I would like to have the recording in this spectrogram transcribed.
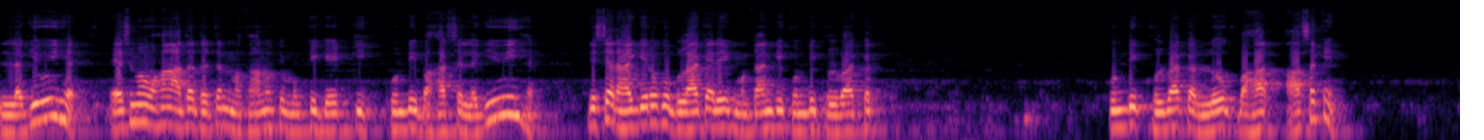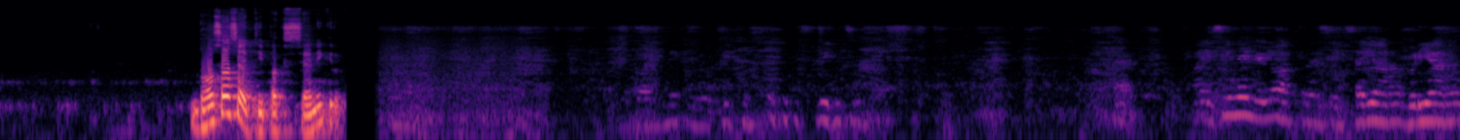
लगी हुई है। ऐसे में वहाँ आधा दर्जन मकानों के मुख्य गेट की कुंडी बाहर से लगी हुई है, जिससे राहगीरों को बुलाकर एक मकान की कुंडी खुलवाकर कुंडी खुलवाकर लोग बाहर आ सकें। धौसा से दीपक सैनिक। इसी में ले लो आप सही आ रहा, बढ़िया आ रहा है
